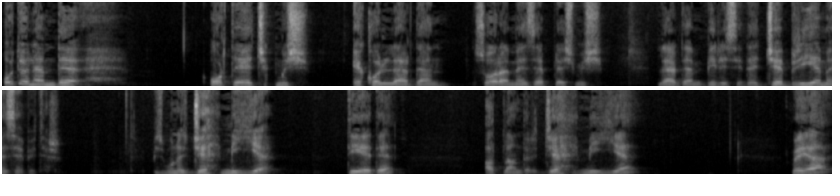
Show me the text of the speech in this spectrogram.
O dönemde ortaya çıkmış ekollerden, sonra mezhepleşmişlerden birisi de Cebriye mezhebidir. Biz bunu Cehmiye diye de adlandırır. Cehmiye veya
